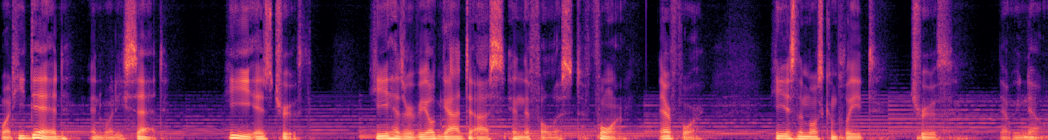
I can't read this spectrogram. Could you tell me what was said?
what he did and what he said. He is truth. He has revealed God to us in the fullest form. Therefore, he is the most complete truth that we know.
